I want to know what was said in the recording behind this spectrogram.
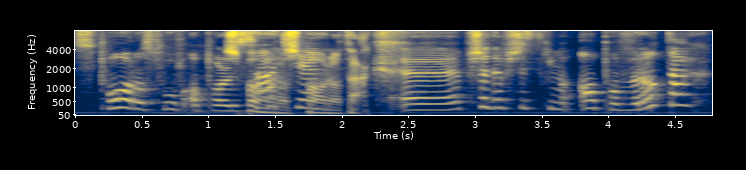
sporo słów o Polsacie. Sporo, sporo, tak. E, przede wszystkim o powrotach,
